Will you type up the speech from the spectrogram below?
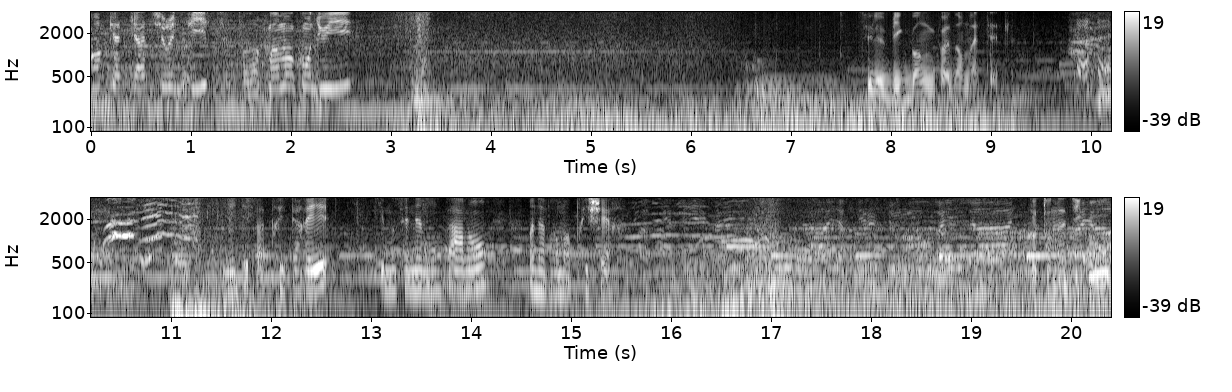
en 4x4 sur une piste pendant que maman conduit. C'est le Big Bang quoi dans ma tête. On n'était pas préparé, émotionnellement parlant, on a vraiment pris cher. Quand on a dit go,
